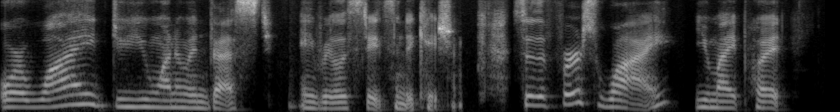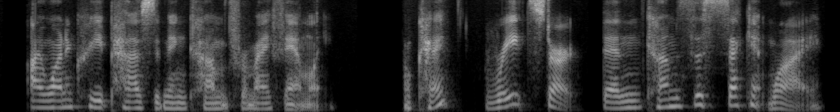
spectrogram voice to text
Or why do you want to invest a real estate syndication? So the first why you might put, I want to create passive income for my family. Okay, great start. Then comes the second why.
